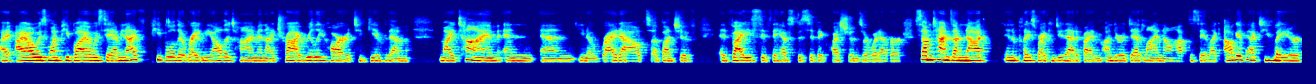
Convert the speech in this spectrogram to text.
I, I, always want people, I always say, I mean, I have people that write me all the time, and I try really hard to give them my time and and you know write out a bunch of advice if they have specific questions or whatever. Sometimes i'm not in a place where i can do that. If i'm under a deadline i'll have to say like i'll get back to you later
